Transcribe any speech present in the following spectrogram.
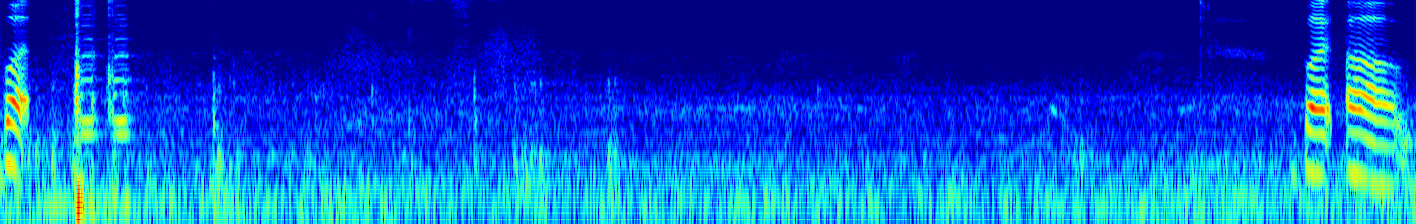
But But um,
